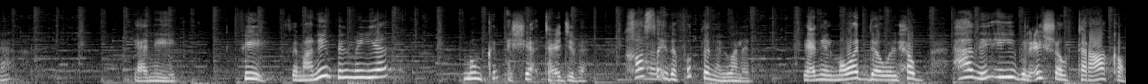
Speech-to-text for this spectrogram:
لا. يعني في 80% ممكن أشياء تعجبه خاصة إذا فطن الولد. يعني المودة والحب هذه إيه بالعشرة والتراكم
